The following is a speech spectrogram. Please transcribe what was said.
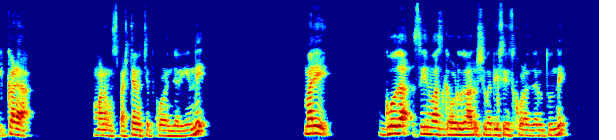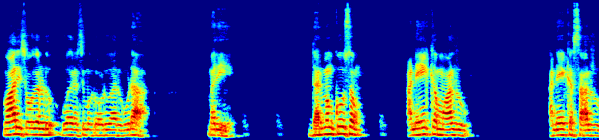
ఇక్కడ మనం స్పష్టంగా చెప్పుకోవడం జరిగింది. మరి గోద శ్రీనివాస్ గౌడ్ గారు శివదీక్ష తీసుకోవడం జరుగుతుంది. వారి సోదరుడు గోద నరసింహ గౌడ్ గారు కూడా మరి ధర్మం కోసం అనేక మార్లు అనేక సార్లు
